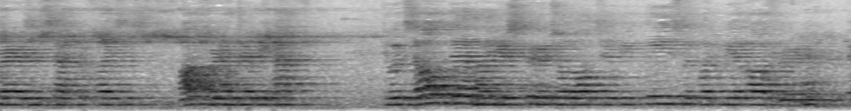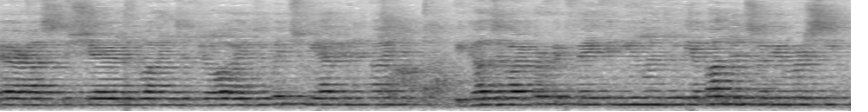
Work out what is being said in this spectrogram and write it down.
prayers and sacrifices offered on their behalf, to exalt them on your spiritual altar, be pleased with what we have offered, and prepare us to share in the dwellings of joy to which we have been invited, because of our perfect faith in you and through the abundance of your mercy,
